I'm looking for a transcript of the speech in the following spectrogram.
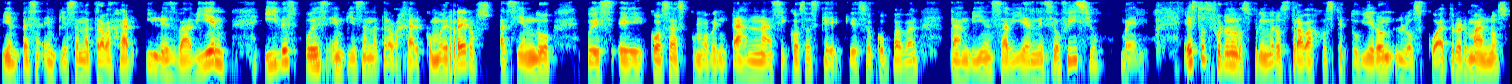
y empiezan, a trabajar y les va bien. Y después empiezan a trabajar como herreros, haciendo pues eh, cosas como ventanas y cosas que, que se ocupaban, también sabían ese oficio. Bueno, estos fueron los primeros trabajos que tuvieron los cuatro hermanos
